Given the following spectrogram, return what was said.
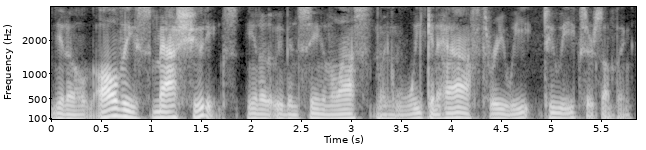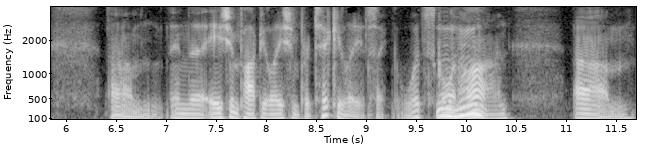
you know, all these mass shootings, you know, that we've been seeing in the last like week and a half, three week, two weeks or something. Um, in the Asian population particularly, it's like, what's going on? Um,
